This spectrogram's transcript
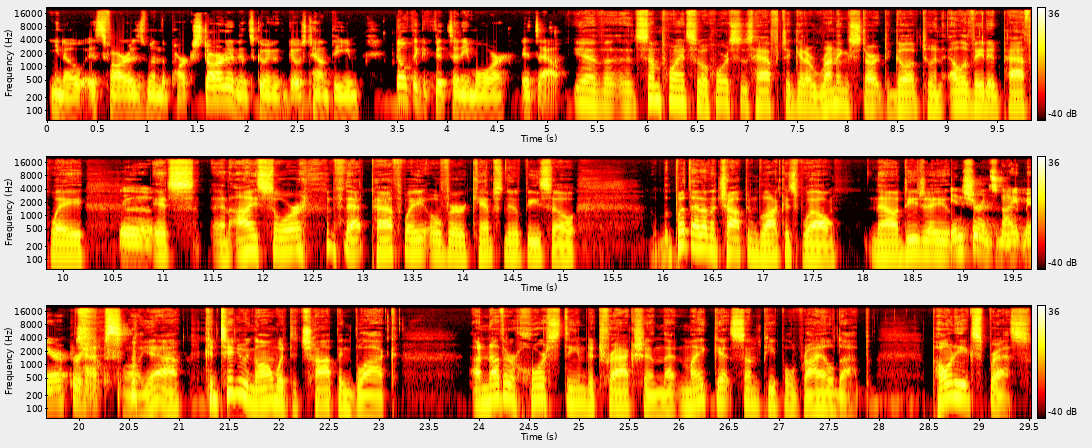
you know, as far as when the park started, and it's going to the ghost town theme. Don't think it fits anymore. It's out. Yeah, the, at some point, so horses have to get a running start to go up to an elevated pathway. Ugh. It's an eyesore that pathway over Camp Snoopy. So put that on the chopping block as well. Now, DJ, insurance nightmare, perhaps. well, yeah. Continuing on with the chopping block. another horse themed attraction that might get some people riled up. Pony Express,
